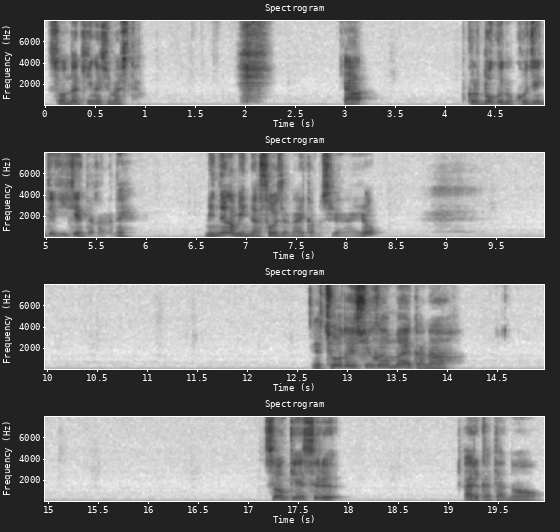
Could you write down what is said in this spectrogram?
そんな気がしました。あ、これ僕の個人的意見だからね。みんながみんなそうじゃないかもしれないよ。で、ちょうど一週間前かな。尊敬するある方の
